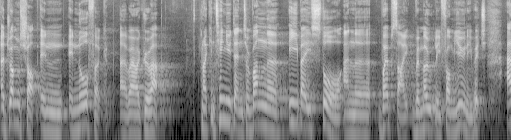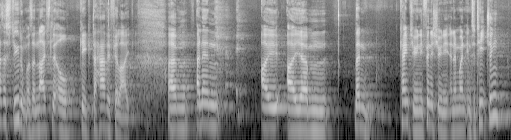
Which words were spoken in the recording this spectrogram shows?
a drum shop in, in Norfolk, uh, where I grew up. I continued then to run the eBay store and the website remotely from uni, which as a student was a nice little gig to have, if you like. Um, and then I, I um, then came to uni, finished uni, and then went into teaching.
